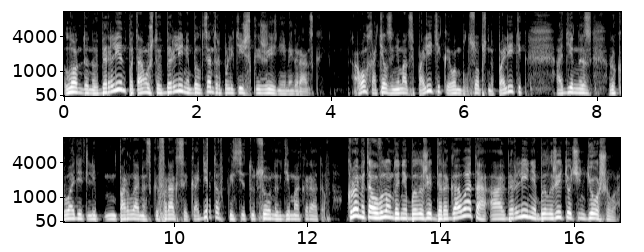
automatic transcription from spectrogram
Лондона в Берлин, потому что в Берлине был центр политической жизни эмигрантской. А он хотел заниматься политикой, он был, собственно, политик, один из руководителей парламентской фракции кадетов, конституционных демократов. Кроме того, в Лондоне было жить дороговато, а в Берлине было жить очень дешево.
